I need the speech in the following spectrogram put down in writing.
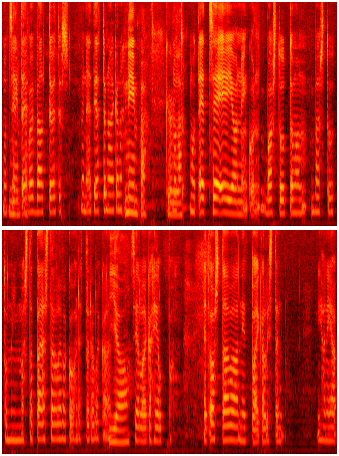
mutta siitä ei voi välttyä, että jos menee tiettynä aikana. Niinpä, kyllä. Mutta mut et se ei ole niin kuin vastuuttoman, vastuuttomimmasta päästä oleva kohde todellakaan. Joo. Siellä on aika helppo. Et ostaa vaan niitä paikallisten ihania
